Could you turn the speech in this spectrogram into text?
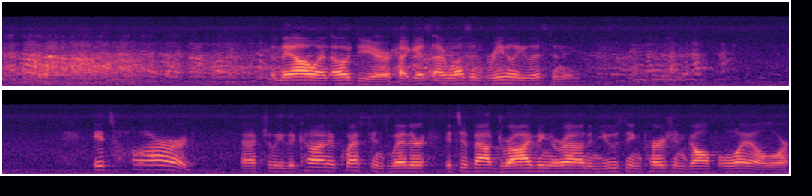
and they all went, Oh dear, I guess I wasn't really listening. It's hard, actually, the kind of questions, whether it's about driving around and using Persian Gulf oil or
